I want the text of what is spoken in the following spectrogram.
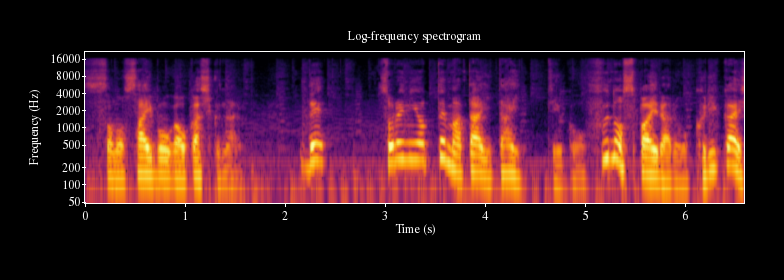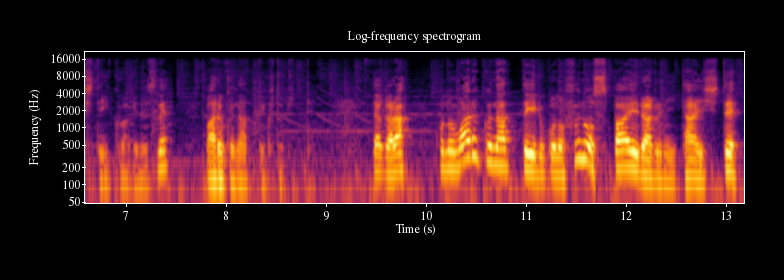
その細胞がおかしくなる。でそれによってまた痛い。っていうこう負のスパイラルを繰り返していくわけですね。悪くなっていく時って。だからこの悪くなっているこの負のスパイラルに対して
